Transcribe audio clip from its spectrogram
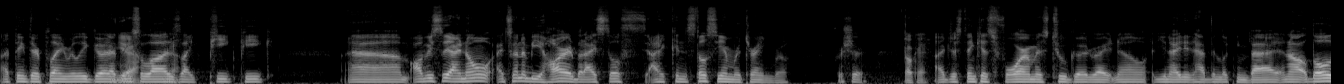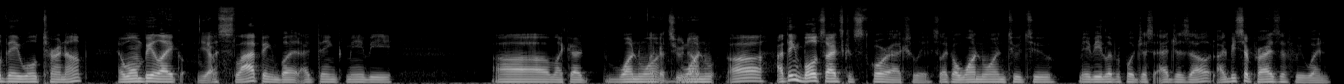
I think they're playing really good. I think yeah, Salah yeah. is like peak, peak. Um, obviously, I know it's gonna be hard, but I still, I can still see him returning, bro, for sure. Okay. I just think his form is too good right now. United have been looking bad, and although they will turn up, it won't be like yep. a slapping, but I think maybe uh, like a one one like a one. Uh, I think both sides could score actually. It's like a one one two two. Maybe Liverpool just edges out. I'd be surprised if we win.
